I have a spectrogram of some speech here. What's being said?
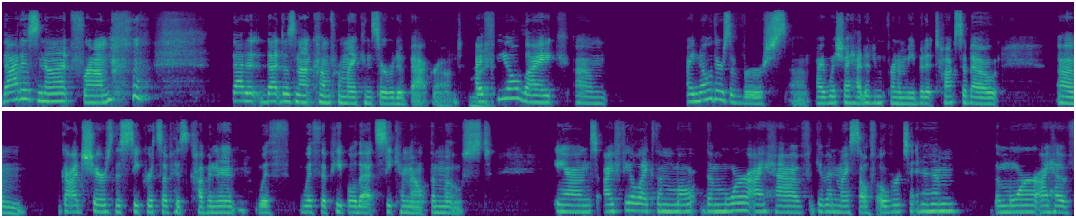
That is not from. that that does not come from my conservative background. Right. I feel like um, I know there's a verse. Uh, I wish I had it in front of me, but it talks about um, God shares the secrets of His covenant with with the people that seek Him out the most and i feel like the more the more i have given myself over to him the more i have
